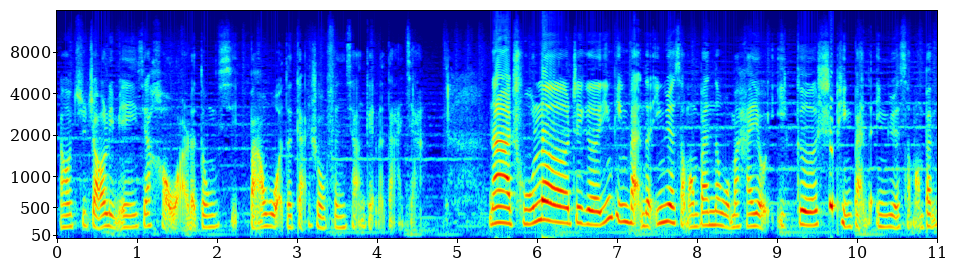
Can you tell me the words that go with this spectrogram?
然后去找里面一些好玩的东西，把我的感受分享给了大家。那除了这个音频版的音乐扫盲班呢，我们还有一个视频版的音乐扫盲班，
